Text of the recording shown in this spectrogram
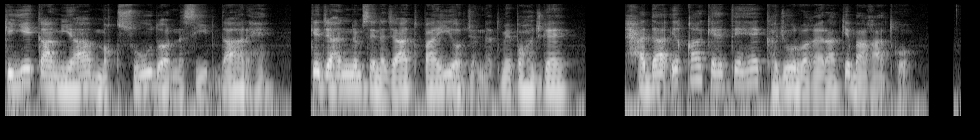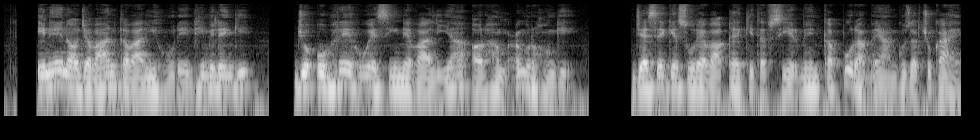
کہ یہ کامیاب، مقصود اور نصیب دار ہیں کہ جہنم سے نجات پائی اور جنت میں پہنچ گئے۔ حدائقہ کہتے ہیں کھجور وغیرہ کے باغات کو۔ انہیں نوجوان کواری ہورے بھی ملیں گی جو ابھرے ہوئے سینے والیاں اور ہم عمر ہوں گی۔ جیسے کہ سورہ واقع کی تفسیر میں ان کا پورا بیان گزر چکا ہے۔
